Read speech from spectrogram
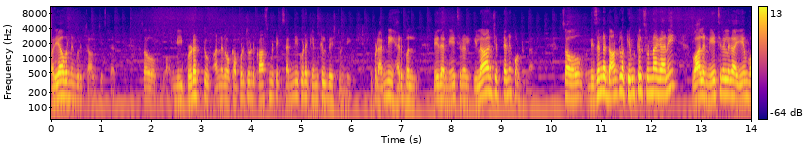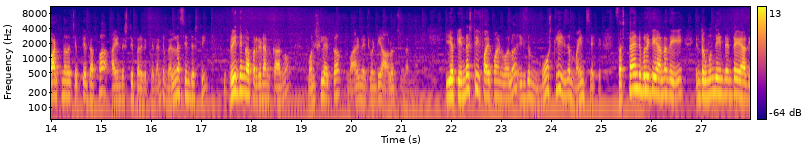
పర్యావరణం గురించి ఆలోచిస్తారు. సో మీ ప్రొడక్ట్ అన్నది ఒకప్పుడు చూడండి కాస్మెటిక్స్ అన్నీ కూడా కెమికల్ బేస్డ్ ఉండి ఇప్పుడు అన్నీ హెర్బల్ లేదా నేచురల్ ఇలా అని చెప్తేనే కొంటున్నారు. సో నిజంగా దాంట్లో కెమికల్స్ ఉన్నా కానీ వాళ్ళు నేచురల్గా ఏం వాడుతున్నారో చెప్తే తప్ప ఆ ఇండస్ట్రీ పెరగట్లేదు. అంటే వెల్నెస్ ఇండస్ట్రీ విపరీతంగా పెరగడానికి కారణం మనుషుల యొక్క మారినటువంటి ఆలోచనలు అన్నమాట. ఈ యొక్క ఇండస్ట్రీ ఫైవ్ పాయింట్ వల్ల it is mostly it is a mindset sustainability అన్నది ఇంతకుముందు ఏంటంటే అది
